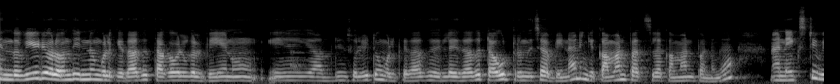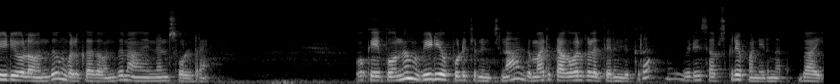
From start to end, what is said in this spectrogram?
இந்த வீடியோவில் வந்து இன்னும் உங்களுக்கு ஏதாவது தகவல்கள் வேணும் அப்படின்னு சொல்லிட்டு உங்களுக்கு ஏதாவது இல்லை ஏதாவது டவுட் இருந்துச்சு அப்படின்னா நீங்கள் கமெண்ட் பாக்ஸில் கமெண்ட் பண்ணுங்கள் நான் நெக்ஸ்ட்டு வீடியோவில் வந்து உங்களுக்கு அதை வந்து நான் என்னென்னு சொல்கிறேன் ஓகே இப்போ வந்து உங்கள் வீடியோ பிடிச்சிருந்துச்சுன்னா இது மாதிரி தகவல்களை தெரிஞ்சுக்கிற வீடியோ சப்ஸ்கிரைப் பண்ணிடுங்க பாய்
